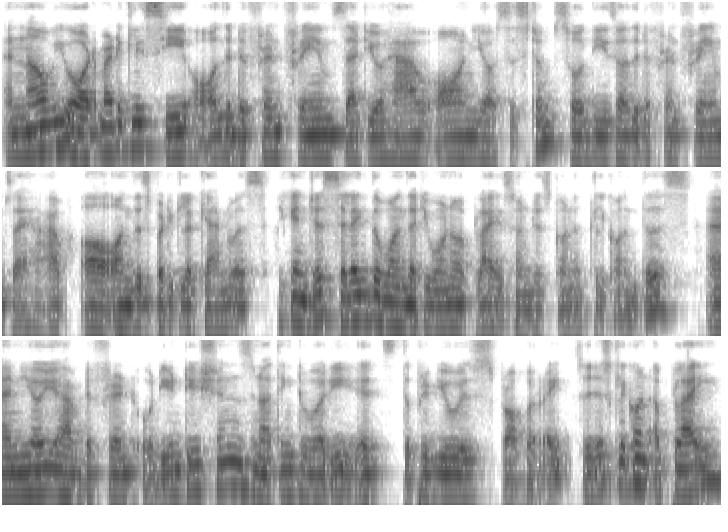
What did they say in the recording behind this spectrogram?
and now you automatically see all the different frames that you have on your system. So these are the different frames i have uh, on this particular canvas. You can just select the one that you want to apply. So i'm just going to click on this. And here you have different orientations. Nothing to worry. It's the preview is proper right? So just click on apply.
